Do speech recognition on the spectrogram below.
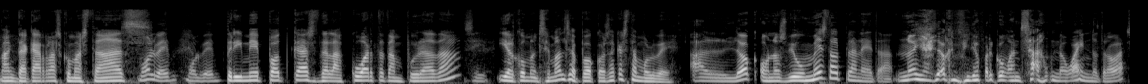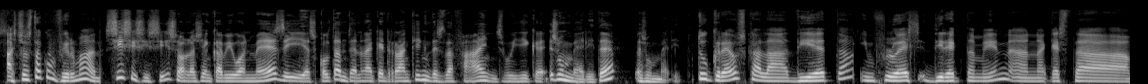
Magda Carles, com estàs? Molt bé, molt bé. Primer podcast de la quarta temporada Sí. i el comencem al Japó, cosa que està molt bé. El lloc on es viu més del planeta. No hi ha lloc millor per començar un nou any, no trobes? Això està confirmat. Sí, sí, sí, sí, són la gent que viuen més i, escolta'm, tenen aquest rànquing des de fa anys. Vull dir que és un mèrit, eh? És un mèrit. Tu creus que la dieta influeix directament en aquesta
